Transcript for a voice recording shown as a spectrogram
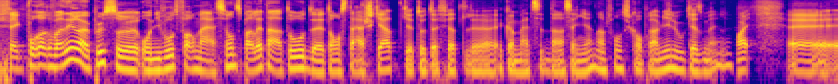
fait que pour revenir un peu sur, au niveau de formation, tu parlais tantôt de ton stage 4 que toi t'as fait là, comme à titre d'enseignant, dans le fond, si je comprends bien, ou quasiment. Ouais. Euh,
